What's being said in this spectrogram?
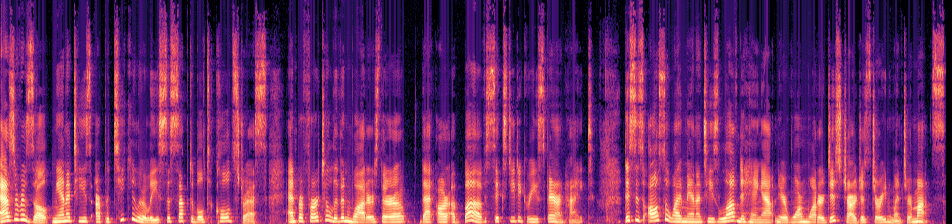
As a result, manatees are particularly susceptible to cold stress and prefer to live in waters that are, that are above 60 degrees Fahrenheit. This is also why manatees love to hang out near warm water discharges during winter months.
